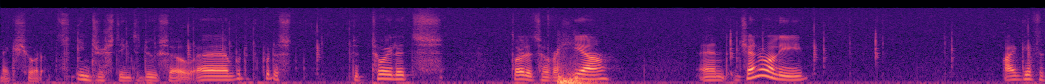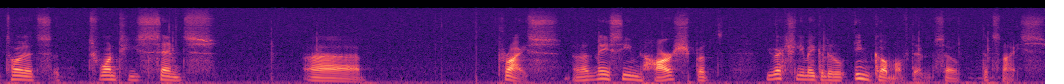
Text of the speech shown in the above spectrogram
make sure that's interesting to do so. Uh, put, put a the toilets toilets over here and generally I give the toilets a 20 cents uh, price Now that may seem harsh but you actually make a little income of them so that's nice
